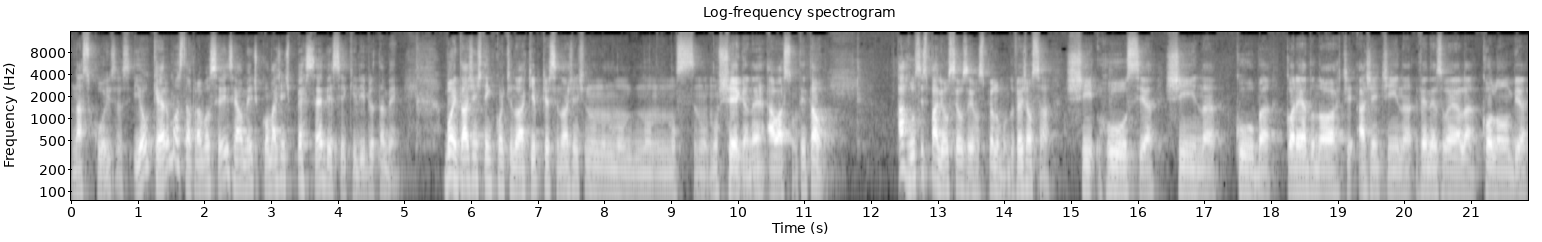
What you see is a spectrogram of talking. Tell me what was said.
Nas coisas. E eu quero mostrar para vocês realmente como a gente percebe esse equilíbrio também. Bom, então a gente tem que continuar aqui, porque senão a gente não, não, não, não, não chega né, ao assunto. Então, a Rússia espalhou seus erros pelo mundo. Vejam só: Rússia, China, Cuba, Coreia do Norte, Argentina, Venezuela, Colômbia,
